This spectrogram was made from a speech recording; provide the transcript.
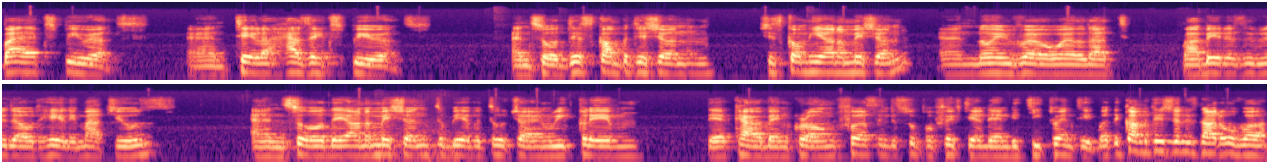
buy experience, and Taylor has experience. And so this competition, she's come here on a mission and knowing very well that Barbados is without Hayley Matthews, and so they're on a mission to be able to try and reclaim their Caribbean crown, first in the Super 50 and then the T20. But the competition is not over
